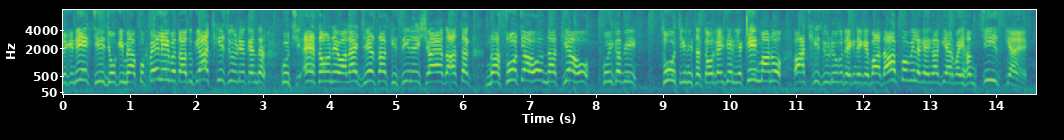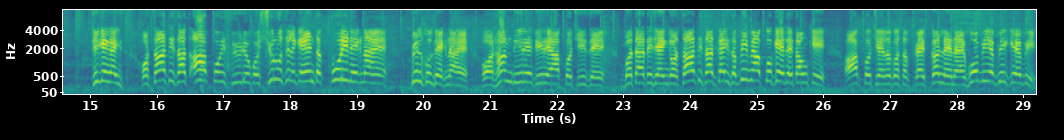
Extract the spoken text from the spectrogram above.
लेकिन एक चीज़ जो कि मैं आपको पहले ही बता दूँ कि आज की इस वीडियो के अंदर कुछ ऐसा होने वाला है, जैसा किसी ने शायद आज तक ना सोचा हो, ना किया हो, कोई कभी सोच ही नहीं सकता। और गाइस यार, यकीन मानो, आज की इस वीडियो को देखने के बाद आपको भी लगेगा कि यार भाई, हम चीज़ क्या है? ठीक है गाइस और साथ ही साथ आपको इस वीडियो को शुरू से लेकर एंड तक पूरी देखना है, बिल्कुल देखना है। और हम धीरे धीरे आपको चीज़ें बताते जाएँगे। और साथ ही साथ गाइस अभी मैं आपको कह देता हूँ कि आपको चैनल को सब्सक्राइब कर लेना है। वो भी अभी के अभी।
